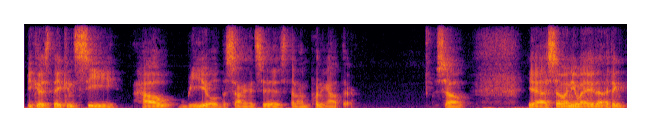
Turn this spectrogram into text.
because they can see how real the science is that I'm putting out there. So, yeah. So anyway, I think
